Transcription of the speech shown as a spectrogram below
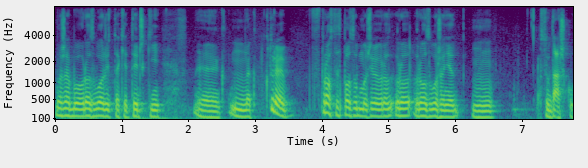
można było rozłożyć takie tyczki, które w prosty sposób umożliwiają ro, ro, rozłożenie mm, sudaszku.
